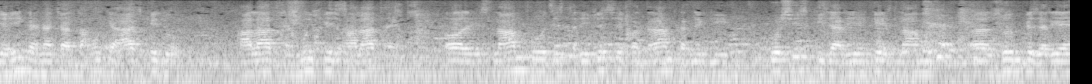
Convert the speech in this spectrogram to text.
यही कहना चाहता हूँ कि आज के जो हालात हैं मुल्क के जो हालात हैं और इस्लाम को जिस तरीके से बदनाम करने की कोशिश की जा रही है कि इस्लाम जुल्म के ज़रिए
